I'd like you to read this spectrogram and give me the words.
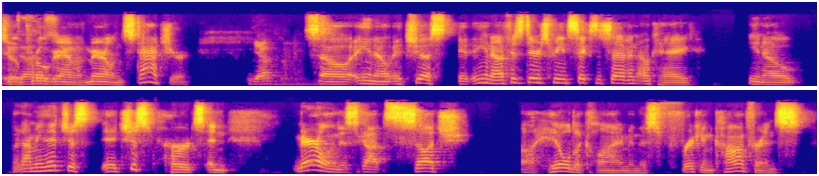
to it a does. program of Maryland stature. Yep. So, you know, it just, it, you know, if it's difference between six and seven, okay, you know, but I mean, it just, it just hurts. And, Maryland has got such a hill to climb in this freaking conference.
